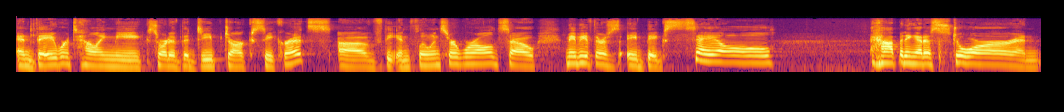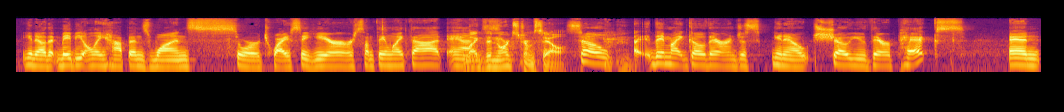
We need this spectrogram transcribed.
and they were telling me sort of the deep dark secrets of the influencer world. So maybe if there's a big sale happening at a store, and you know that maybe only happens once or twice a year or something like that, and like the Nordstrom sale. so uh, they might go there and just, you know, show you their picks and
